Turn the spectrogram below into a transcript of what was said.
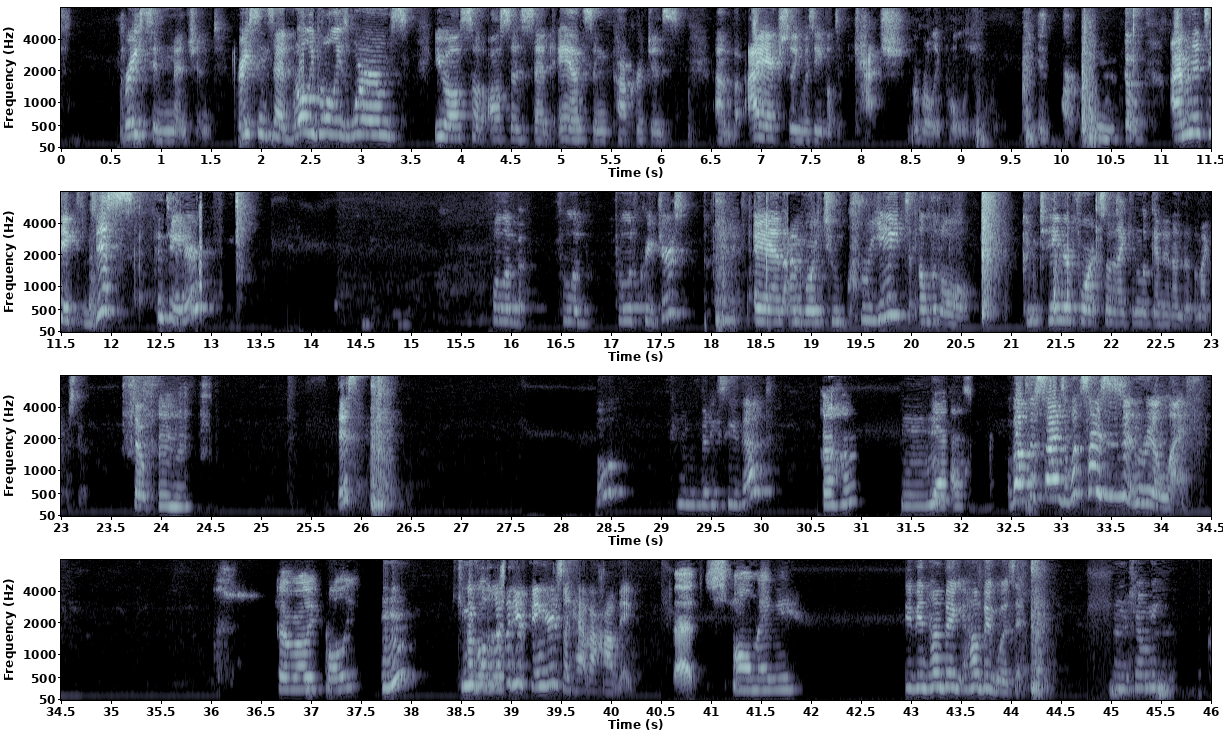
Grayson mentioned. Grayson said roly-polies, worms. You also also said ants and cockroaches, um, but I actually was able to catch a roly-poly in park. So I'm gonna take this container full of full of full of creatures, and I'm going to create a little container for it so that I can look at it under the microscope. So Mm-hmm. this. Oh, can everybody see that? Uh-huh. Mm -hmm. Yes. About the size, what size is it in real life? The roly-poly, Can you hold it up with your fingers? Like how how big? that's small maybe. Vivian, how big how big was it? Wanna show me?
